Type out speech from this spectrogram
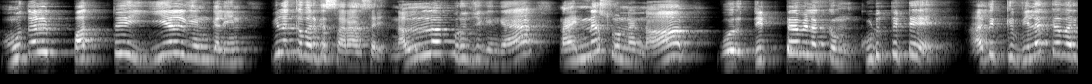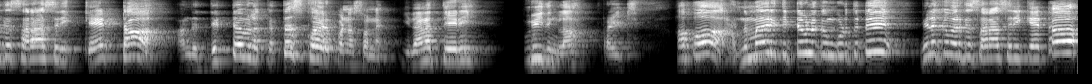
முதல் பத்து இயல் எண்களின் விளக்க வர்க்க சராசரி. நல்லா புரிஞ்சுக்குங்க. நான் என்ன சொன்னேன்னா ஒரு திட்ட விளக்கம் கொடுத்துட்டு அதுக்கு விளக்க வர்க்க சராசரி கேட்டா அந்த திட்ட விளக்கத்தை ஸ்கொயர் பண்ண சொன்னேன். இதான தேரி புரியுதுங்களா? ரைட் அப்போ அந்த மாதிரி திட்ட விளக்கம் கொடுத்துட்டு விளக்கு வர்க்க சராசரி கேட்டால்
